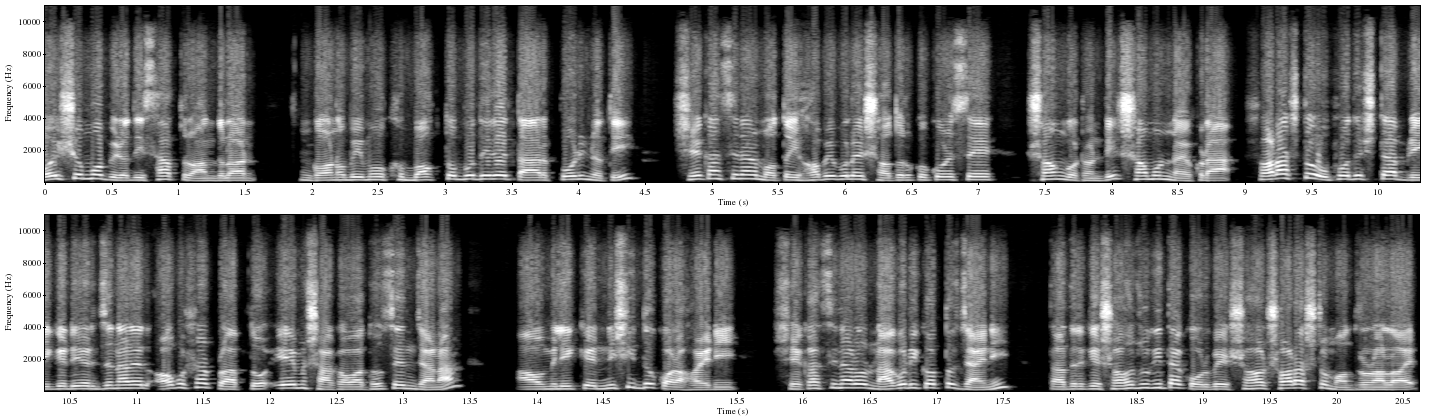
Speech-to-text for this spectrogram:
বৈষম্য বিরোধী ছাত্র আন্দোলন। গণবিমুখ বক্তব্য দিলে তার পরিণতি শেখ হাসিনার মতোই হবে বলে সতর্ক করেছে সংগঠনটির সমন্বয়করা। স্বরাষ্ট্র উপদেষ্টা ব্রিগেডিয়ার জেনারেল অবসরপ্রাপ্ত এম শাকাওয়াত হোসেন জানান, আওয়ামী লীগকে নিষিদ্ধ করা হয়নি। শেখ হাসিনারও নাগরিকত্ব যায়নি তাদেরকে সহযোগিতা করবে শহর স্বরাষ্ট্র মন্ত্রণালয়।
